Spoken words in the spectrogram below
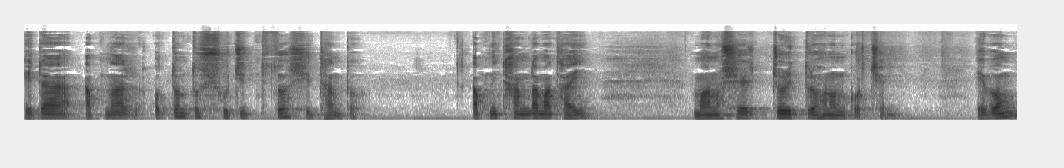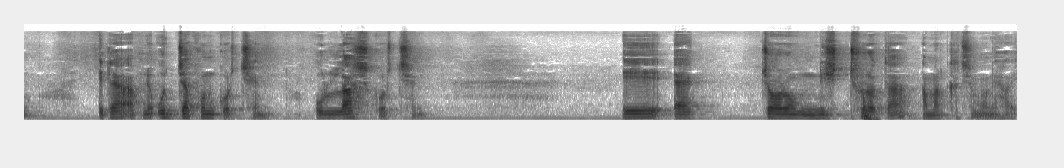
এটা আপনার অত্যন্ত সুচিন্তিত সিদ্ধান্ত। আপনি ঠান্ডা মাথায় মানুষের চরিত্র হনন করছেন এবং এটা আপনি উদযাপন করছেন, উল্লাস করছেন। এ এক চরম নিষ্ঠুরতা আমার কাছে মনে হয়।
